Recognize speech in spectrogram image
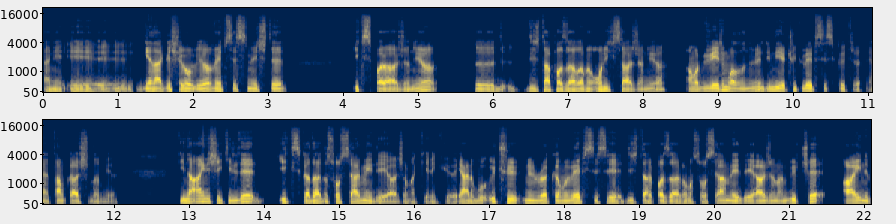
Hani, eee, genellikle şey oluyor, web sitesine, işte, X para harcanıyor. D dijital pazarlamaya 10x harcanıyor ama bir verim alınamıyor. Niye? Çünkü web sitesi kötü. Yani tam karşılamıyor. Yine aynı şekilde X kadar da sosyal medyaya harcamak gerekiyor. Yani bu üçünün rakamı web sitesi, dijital pazarlama, sosyal medyaya harcanan bütçe aynı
